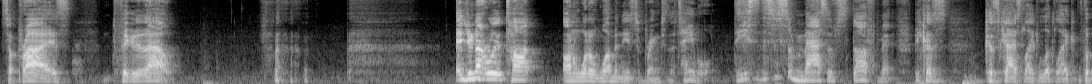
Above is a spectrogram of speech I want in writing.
Surprise, figured it out and you're not really taught on what a woman needs to bring to the table. These this is some massive stuff, man. Because because guys like look like the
